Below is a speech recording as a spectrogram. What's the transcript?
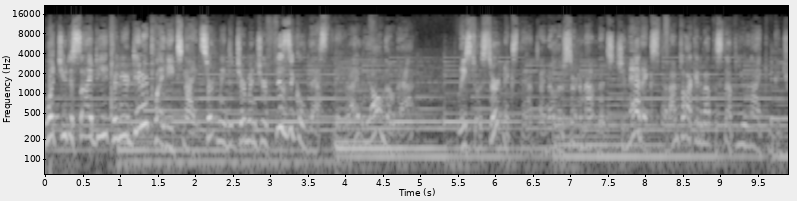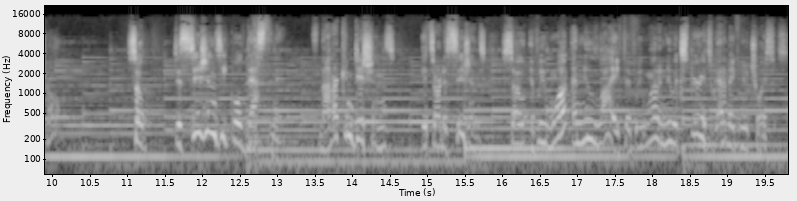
What you decide to eat from your dinner plate each night certainly determines your physical destiny, right? We all know that, at least to a certain extent. I know there's a certain amount that's genetics, but I'm talking about the stuff you and I can control. So decisions equal destiny. It's not our conditions, it's our decisions. So if we want a new life, if we want a new experience, we got to make new choices.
